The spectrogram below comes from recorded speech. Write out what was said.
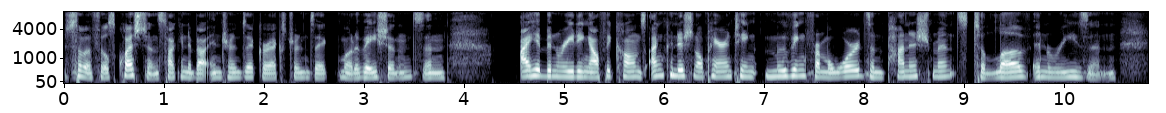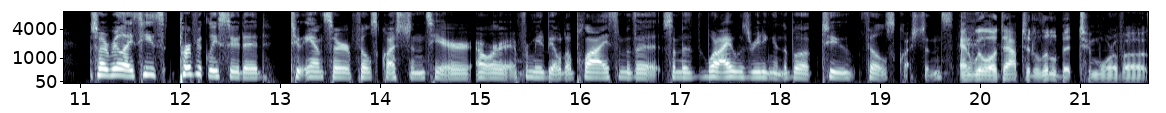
some of Phil's questions, talking about intrinsic or extrinsic motivations. And I had been reading Alfie Kohn's Unconditional Parenting Moving from Awards and Punishments to Love and Reason. So I realized he's perfectly suited to answer Phil's questions here, or for me to be able to apply some of the some of what I was reading in the book to Phil's questions. And we'll adapt it a little bit to more of a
